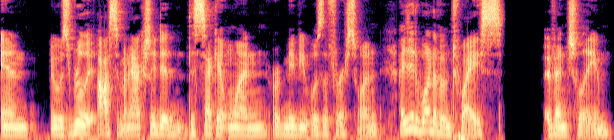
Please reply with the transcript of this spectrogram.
and it was really awesome. And I actually did the second one, or maybe it was the first one. I did one of them twice eventually.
